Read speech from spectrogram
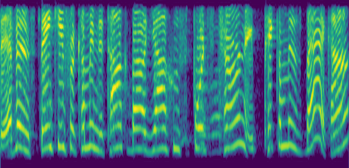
Brad Evans, thank you for coming to talk about Yahoo Sports Tourney. Pick'em is back, huh?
